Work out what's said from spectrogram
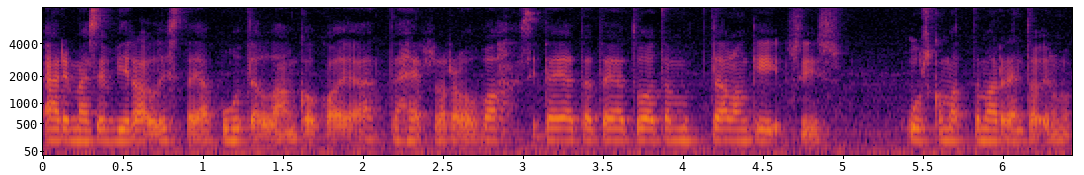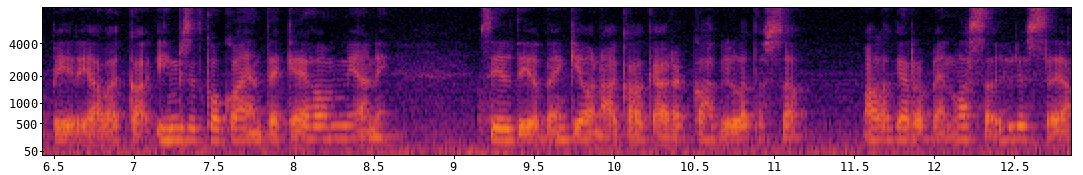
äärimmäisen virallista ja puhutellaan koko ajan, että herra rouva, sitä ja tätä ja tuota, mutta täällä onkin siis uskomattoman rento ilmapiiri ja vaikka ihmiset koko ajan tekee hommia, niin silti jotenkin on aikaa käydä kahvilla tuossa alakerran venlassa yhdessä ja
